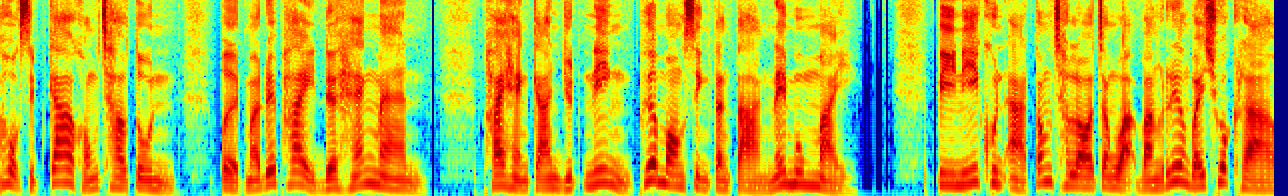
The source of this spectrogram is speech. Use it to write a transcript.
2569 ของชาวตุลเปิดมาด้วยไพ่ The Hangman ไพ่แห่งการหยุดนิ่งเพื่อมองสิ่งต่างๆ ในมุมใหม่ ปีนี้คุณอาจต้องชะลอจังหวะบางเรื่องไว้ชั่วคราว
